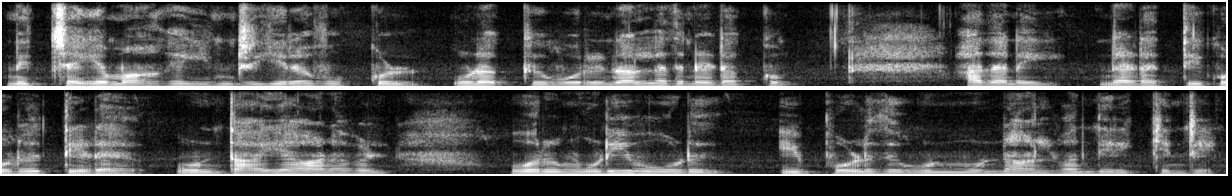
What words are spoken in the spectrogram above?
நிச்சயமாக இன்று இரவுக்குள் உனக்கு ஒரு நல்லது நடக்கும். அதனை நடத்தி கொடுத்திட உன் தாயானவள் ஒரு முடிவோடு இப்பொழுது உன் முன்னால் வந்திருக்கின்றேன்.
